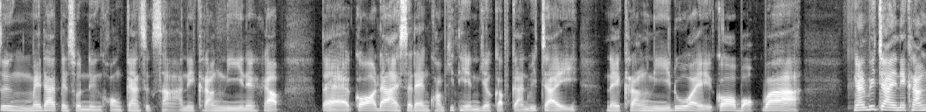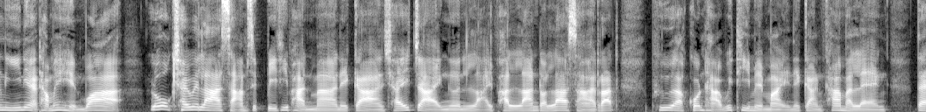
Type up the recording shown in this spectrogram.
ซึ่งไม่ได้เป็นส่วนหนึ่งของการศึกษาในครั้งนี้นะครับ แต่ก็ได้แสดงความคิดเห็นเกี่ยวกับการวิจัยในครั้งนี้ด้วย ก็บอกว่า งานวิจัยในครั้งนี้เนี่ยทำให้เห็นว่าโลกใช้เวลา 30 ปีที่ผ่านมาในการใช้จ่ายเงินหลายพันล้านดอลลาร์สหรัฐ เพื่อค้นหาวิธีใหม่ๆ ในการฆ่ามาแมลง แต่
